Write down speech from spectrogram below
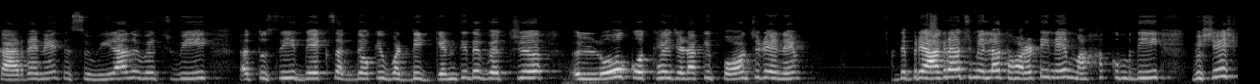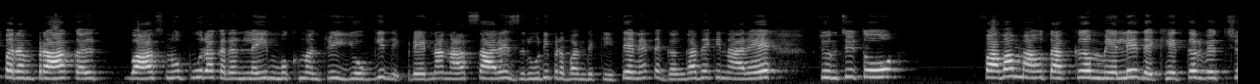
ਕਰ ਰਹੇ ਨੇ। ਤਸਵੀਰਾਂ ਦੇ ਵਿੱਚ ਵੀ ਤੁਸੀਂ ਦੇਖ ਸਕਦੇ ਹੋ ਕਿ ਵੱਡੀ ਗਿਣਤੀ ਦੇ ਵਿੱਚ ਲੋਕ ਉੱਥੇ ਜਿਹੜਾ ਕਿ ਪਹੁੰਚ ਰਹੇ ਨੇ। ਤੇ ਪ੍ਰਯਾਗਰਾਜ ਮੇਲਾ ਅਥਾਰਟੀ ਨੇ ਮਹਾਕੁੰਭ ਦੀ ਵਿਸ਼ੇਸ਼ ਪਰੰਪਰਾ ਕਲਪਵਾਸ ਨੂੰ ਪੂਰਾ ਕਰਨ ਲਈ ਮੁੱਖ ਮੰਤਰੀ ਯੋਗੀ ਦੀ ਪ੍ਰੇਰਣਾ ਨਾਲ ਸਾਰੇ ਜ਼ਰੂਰੀ ਪ੍ਰਬੰਧ ਕੀਤੇ ਨੇ ਤੇ ਗੰਗਾ ਦੇ ਕਿਨਾਰੇ ਚੁੰਚੀ ਤੋਂ ਫਾਵਾ ਮਾਉ ਤੱਕ ਮੇਲੇ ਦੇ ਖੇਤਰ ਵਿੱਚ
